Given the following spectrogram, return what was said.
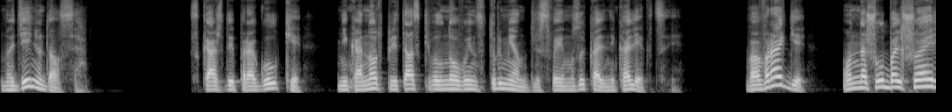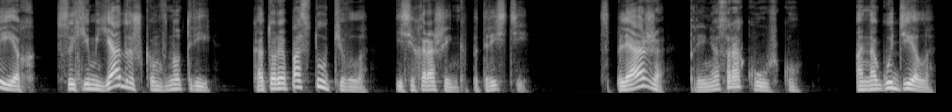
но день удался. С каждой прогулки Никанор притаскивал новый инструмент для своей музыкальной коллекции. Во враге он нашел большой орех с сухим ядрышком внутри, которое постукивало, если хорошенько потрясти. С пляжа принес ракушку. Она гудела,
